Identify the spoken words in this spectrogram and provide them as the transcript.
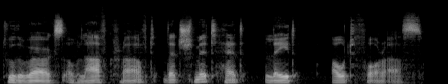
to the works of Lovecraft that Schmitt had laid out for us.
